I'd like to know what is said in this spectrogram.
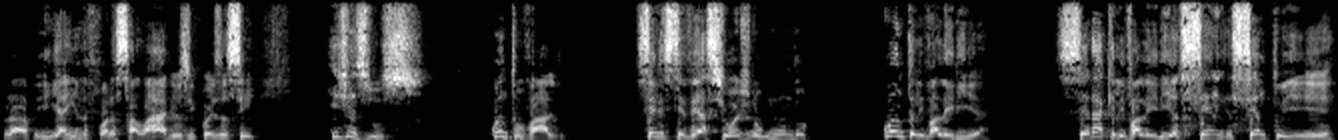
Pra, e ainda fora salários e coisas assim. E Jesus? Quanto vale? Se ele estivesse hoje no mundo, quanto ele valeria? Será que ele valeria cento e,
